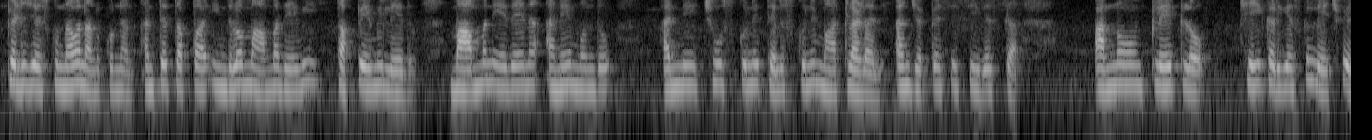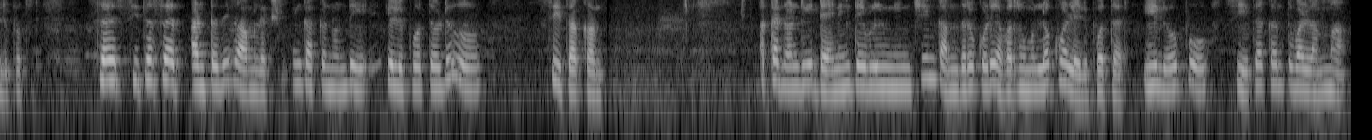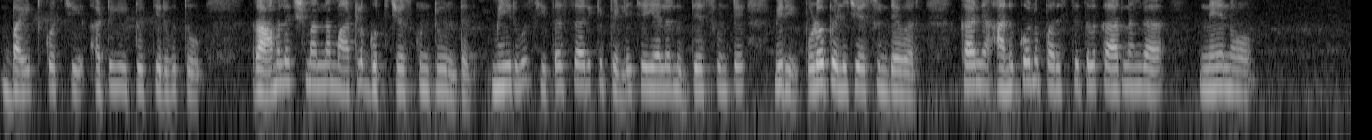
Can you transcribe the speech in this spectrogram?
పెళ్ళి చేసుకుందామని అనుకున్నాను. అంతే తప్ప ఇందులో మా అమ్మదేమీ తప్పేమీ లేదు. మా అమ్మని ఏదైనా అనే ముందు అన్నీ చూసుకుని తెలుసుకుని మాట్లాడాలి అని చెప్పేసి సీరియస్గా అన్నం ప్లేట్లో చేయి కడిగేసుకుని లేచి వెళ్ళిపోతాడు. సార్ సీత సార్ అంటది రామలక్ష్మి. ఇంక అక్కడ నుండి వెళ్ళిపోతాడు సీతాకాంత్. అక్కడ నుండి డైనింగ్ టేబుల్ నుంచి ఇంక అందరూ కూడా ఎవరి రూముల్లోకి వాళ్ళు వెళ్ళిపోతారు. ఈలోపు సీతాకాంత్ వాళ్ళమ్మ బయటకు వచ్చి అటు ఇటు తిరుగుతూ రామలక్ష్మణ మాటలు గుర్తు చేసుకుంటూ ఉంటుంది. మీరు సీతాసారికి పెళ్ళి చేయాలని ఉద్దేశం ఉంటే మీరు ఎప్పుడో పెళ్ళి చేసి ఉండేవారు. కానీ అనుకోని పరిస్థితుల కారణంగా నేను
